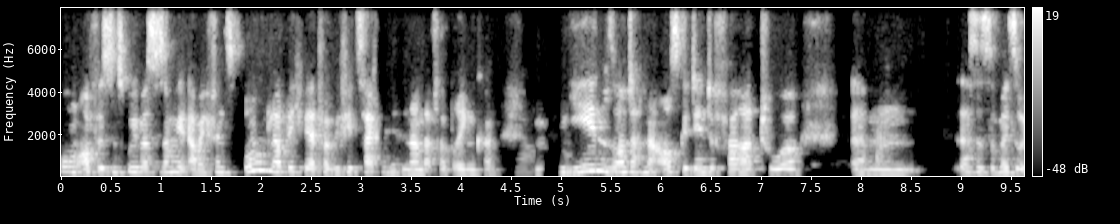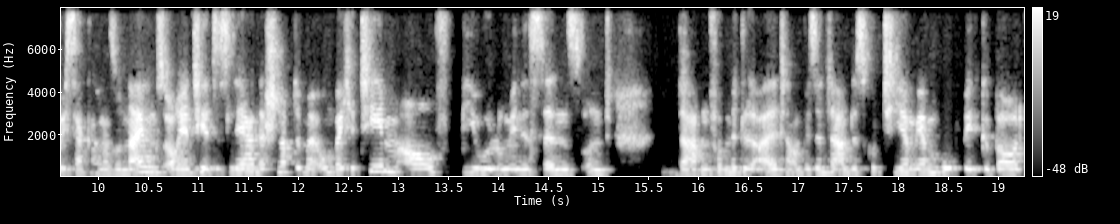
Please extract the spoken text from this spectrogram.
Homeoffice und School, was zusammengeht, aber ich finde es unglaublich wertvoll, wie viel Zeit wir miteinander verbringen können. Ja. Jeden Sonntag eine ausgedehnte Fahrradtour. Ähm, das ist immer so, ich sage immer so neigungsorientiertes Lernen. Der schnappt immer irgendwelche Themen auf, Biolumineszenz und Daten vom Mittelalter und wir sind da am Diskutieren. Wir haben ein Hochbeet gebaut.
